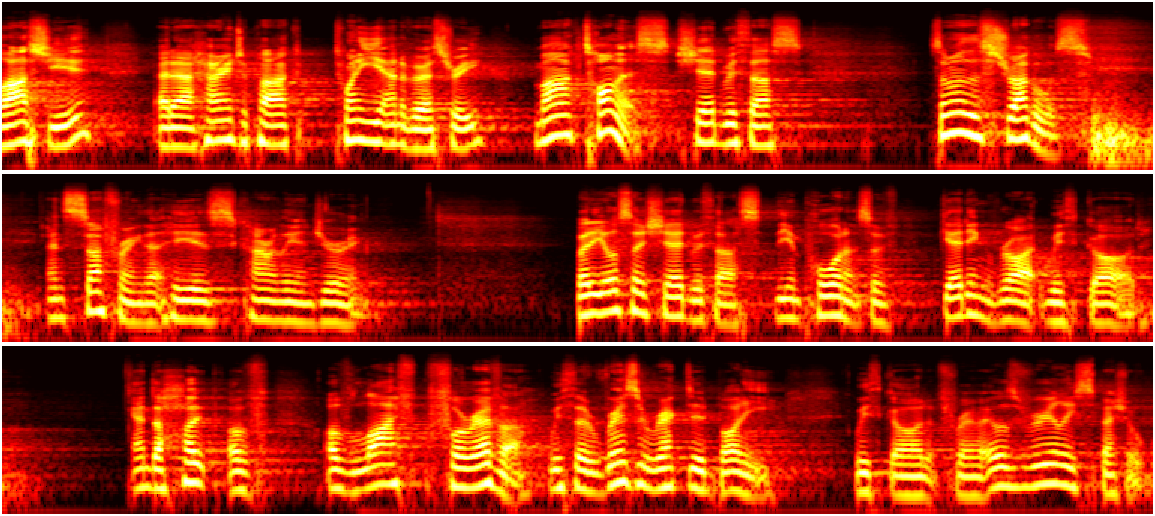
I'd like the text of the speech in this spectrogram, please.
Last year, at our Harrington Park 20 year anniversary, Mark Thomas shared with us some of the struggles and suffering that he is currently enduring. But he also shared with us the importance of getting right with God and the hope of, of life forever with a resurrected body with God forever. It was really special.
